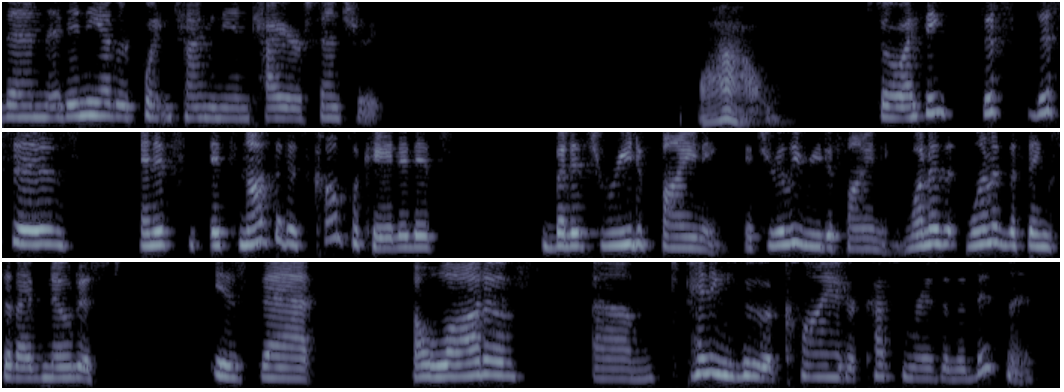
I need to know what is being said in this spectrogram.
than at any other point in time in the entire century. Wow. So I think this this is and it's it's not that it's complicated it's but it's redefining. It's really redefining. One of the one of the things that I've noticed is that a lot of um, depending who a client or customer is of a business,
